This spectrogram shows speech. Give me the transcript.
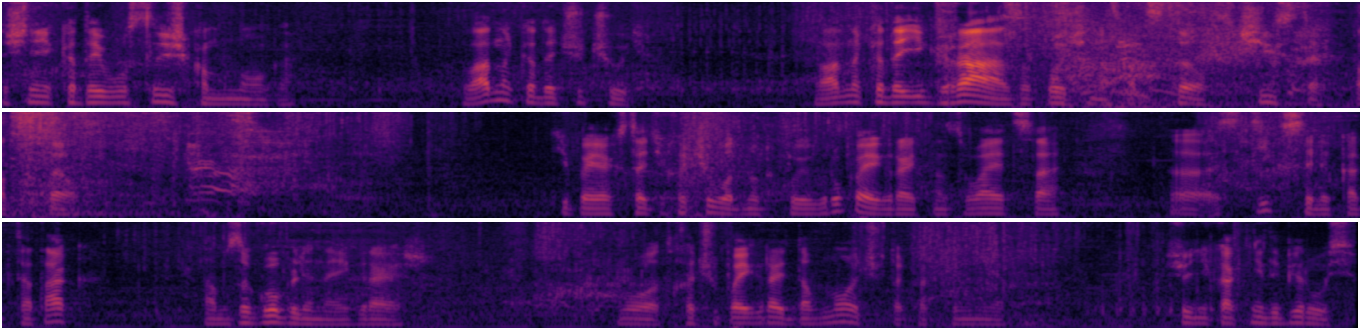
Точнее, когда его слишком много. Ладно, когда чуть-чуть. Ладно, когда игра заточена под стелс. Чисто под стелс. Типа, я, кстати, хочу в одну такую игру поиграть. Называется э, Стикс или как-то так. Там за гоблина играешь. Вот, хочу поиграть давно, что-то как-то нет. Все никак не доберусь.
